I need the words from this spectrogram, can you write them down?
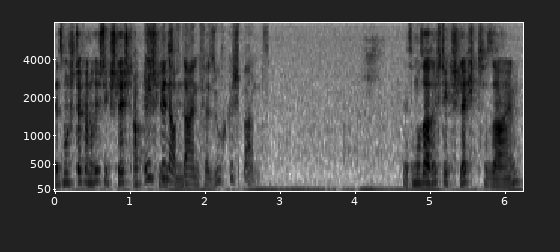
Jetzt muss Stefan richtig schlecht abschließen. Ich bin auf deinen Versuch gespannt. Jetzt muss er richtig schlecht sein.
